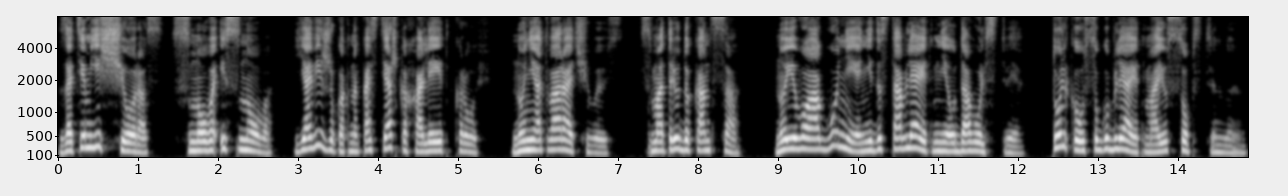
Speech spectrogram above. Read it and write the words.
Затем еще раз, снова и снова. Я вижу, как на костяшках олеет кровь но не отворачиваюсь. Смотрю до конца. Но его агония не доставляет мне удовольствия, только усугубляет мою собственную.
